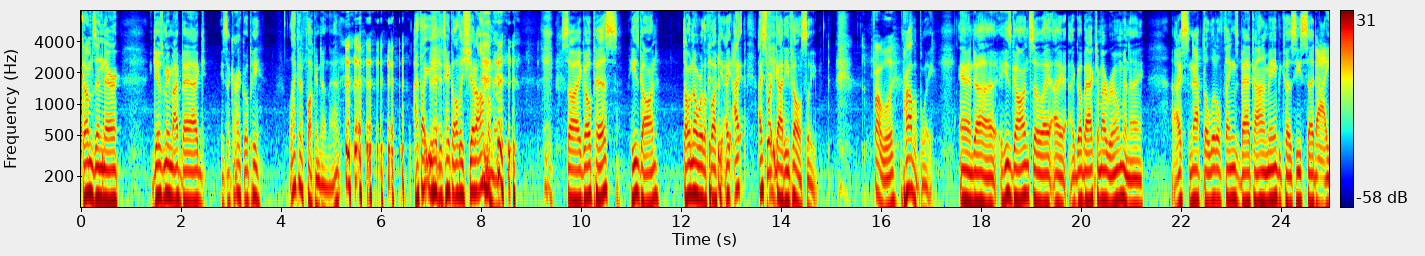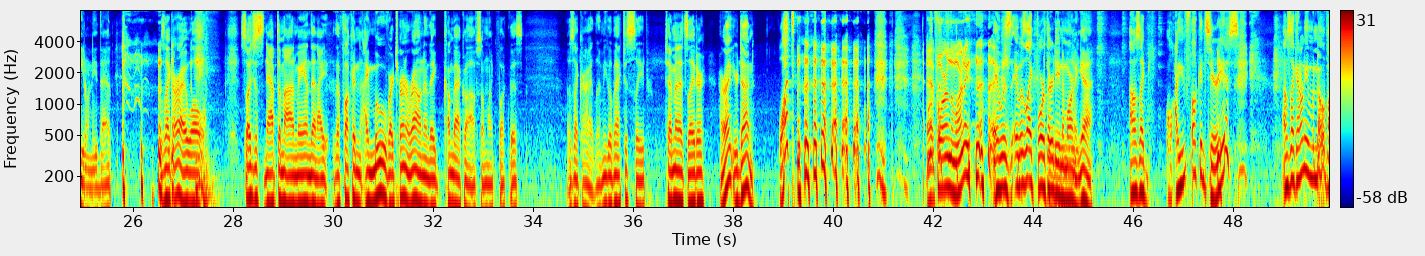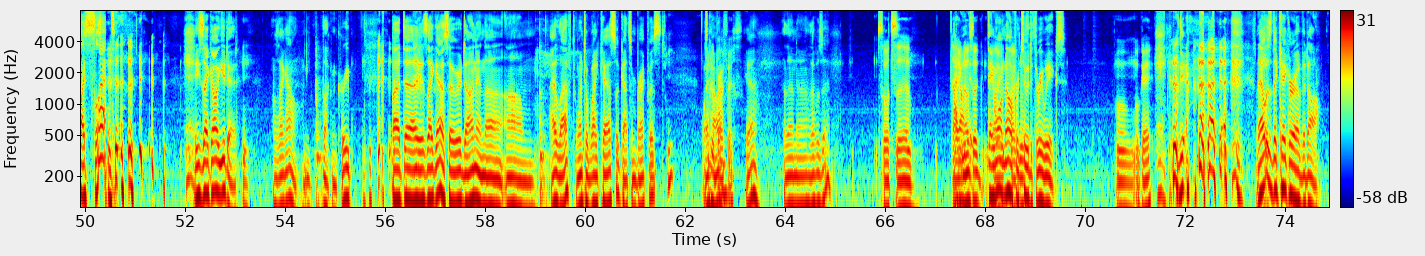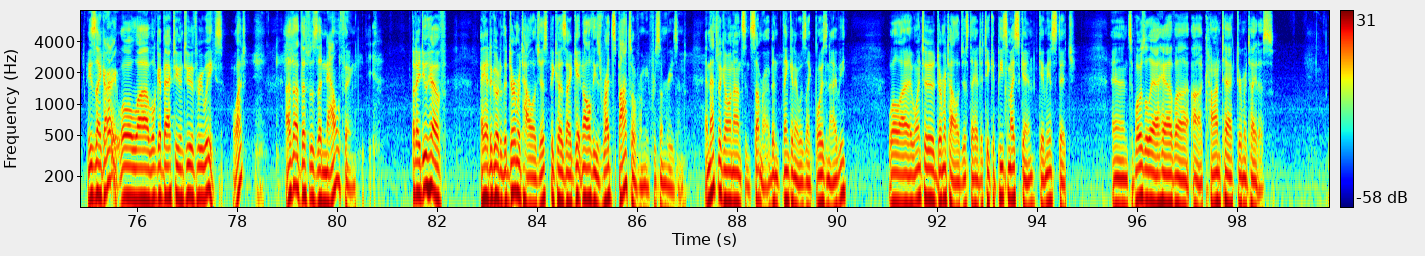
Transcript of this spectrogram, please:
Comes in there, gives me my bag. He's like, "All right, go pee." Well, I could have fucking done that. I thought you had to take all this shit off of me. So I go piss. He's gone. Don't know where the fuck. He, I, I I swear to God, he fell asleep. Probably. Probably. And uh, he's gone, so I, I, I go back to my room and I I snap the little things back on me because he said, ah, you don't need that. I was like, all right, well. So I just snapped them on me, and then I the fucking I move, I turn around, and they come back off. So I'm like, fuck this. I was like, all right, let me go back to sleep. Ten minutes later, all right, you're done. What? At four in the morning? it was it was like 4:30 in the morning. Yeah, I was like, oh, "Are you fucking serious?" I was like, "I don't even know if I slept." He's like, "Oh, you did." I was like, "Oh, you fucking creep." But uh, he was like, "Yeah." So we were done, and uh, um, I left, went to White Castle, got some breakfast, went good home. breakfast. Yeah, and then uh, that was it. so it's uh, I don't- diagnosis? they won't know for two to three weeks. Oh, okay. That was the kicker of it all. He's like, all right, well, uh, we'll get back to you in two to three weeks. What? I thought this was a now thing. But I do have, I had to go to the dermatologist because I get all these red spots over me for some reason. And that's been going on since summer. I've been thinking it was like poison ivy. Well, I went to a dermatologist. I had to take a piece of my skin, gave me a stitch. And supposedly I have a, a contact dermatitis.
